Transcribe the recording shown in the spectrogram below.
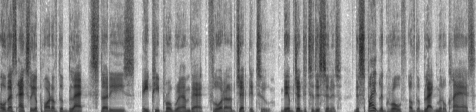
Oh, that's actually a part of the Black Studies AP program that Florida objected to. They objected to this sentence. Despite the growth of the black middle class,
